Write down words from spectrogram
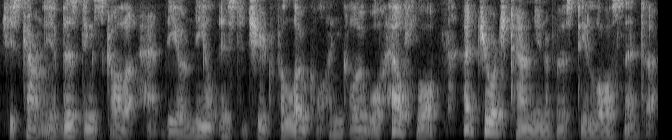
She's currently a visiting scholar at the O'Neill Institute for Local and Global Health Law at Georgetown University Law Center.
